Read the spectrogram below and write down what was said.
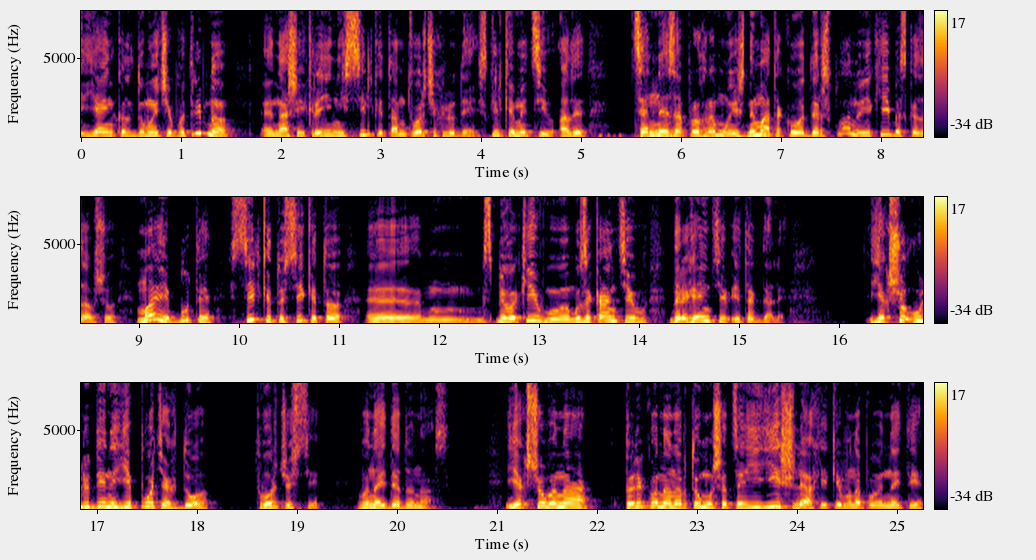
Я інколи думаю, чи потрібно нашій країні стільки там творчих людей, скільки митців, але це не запрограмуєш. Нема такого держплану, який би сказав, що має бути стільки-то, стільки-то е, співаків, музикантів, диригентів і так далі. Якщо у людини є потяг до творчості, вона йде до нас. Якщо вона переконана в тому, що це її шлях, який вона повинна йти,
